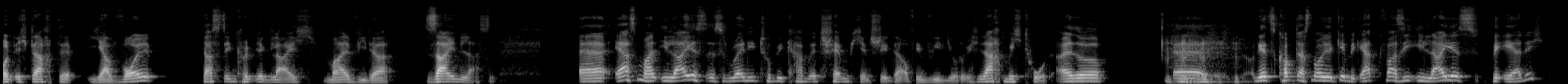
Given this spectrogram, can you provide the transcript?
Und ich dachte, jawohl, das Ding könnt ihr gleich mal wieder sein lassen. Äh, erstmal, Elias is ready to become a champion, steht da auf dem Video. Ich lach mich tot. Also, Äh, und jetzt kommt das neue Gimmick. Er hat quasi Elias beerdigt,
